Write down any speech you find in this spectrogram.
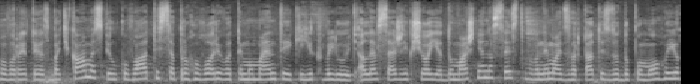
говорити з батьками, спілкуватися, проговорювати моменти, які їх хвилюють. Але все ж, якщо є домашнє насильство, вони мають звертатись за допомогою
